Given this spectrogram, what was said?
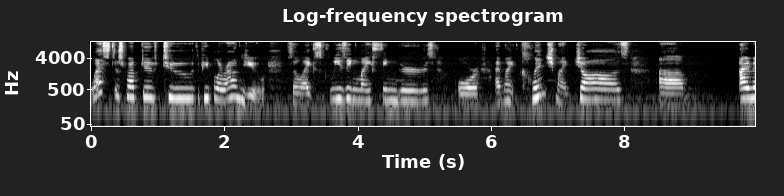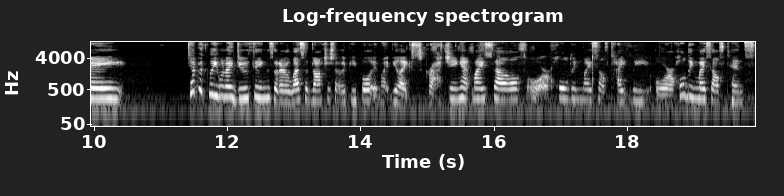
less disruptive to the people around you. So like squeezing my fingers or I might clench my jaws. Um, I may typically when I do things that are less obnoxious to other people, it might be like scratching at myself or holding myself tightly or holding myself tense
